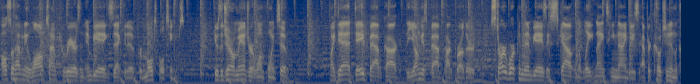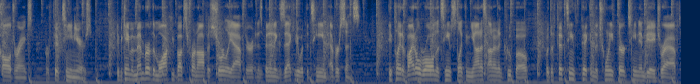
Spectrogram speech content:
also having a long-time career as an NBA executive for multiple teams. He was the general manager at one point, too. My dad, Dave Babcock, the youngest Babcock brother, started working in the NBA as a scout in the late 1990s after coaching in the college ranks for 15 years. He became a member of the Milwaukee Bucks front office shortly after and has been an executive with the team ever since. He played a vital role in the team selecting Giannis Antetokounmpo with the 15th pick in the 2013 NBA draft,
